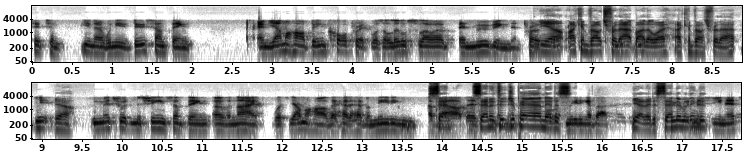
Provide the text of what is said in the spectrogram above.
said to him, you know, we need to do something. And Yamaha, being corporate, was a little slower in moving than Pro. Yeah. I can vouch for that. By the way, I can vouch for that. Yeah. Mitch would machine something overnight with Yamaha. They had to have a meeting Send- about it. send it to Japan, They a meeting about Yeah, they just send everything to. machine it.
